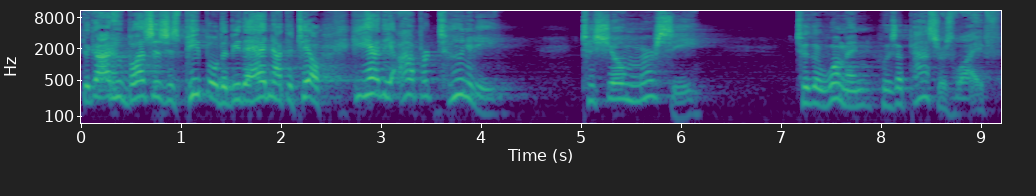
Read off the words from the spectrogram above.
the God who blesses his people to be the head, not the tail. He had the opportunity to show mercy to the woman who's a pastor's wife,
